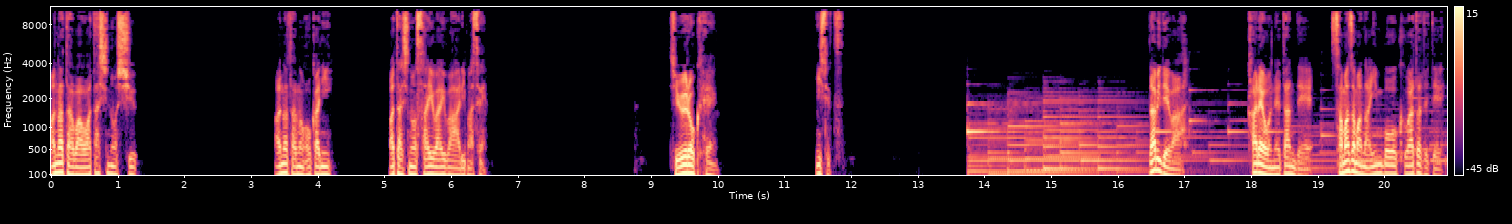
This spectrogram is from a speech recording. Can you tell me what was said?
あなたは私の主。あなたの他に私の幸いはありません。十六編二節ダビデは彼を妬んで様々な陰謀を企てて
